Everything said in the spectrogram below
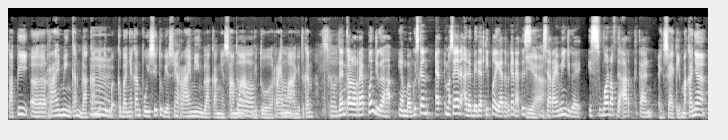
tapi eh, rhyming kan belakangnya Hmm. tuh kebanyakan puisi tuh biasanya rhyming belakangnya sama Betul, gitu, rema gitu kan. Betul. Dan kalau rap pun juga yang bagus kan, eh, maksudnya ada beda tipe ya, tapi kan at least Iya. bisa rhyming juga is one of the art kan. Exactly. Makanya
